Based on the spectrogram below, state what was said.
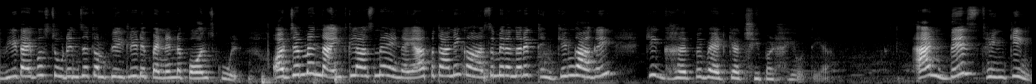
we type of students है कम्प्लीटली डिपेंडेंट अपॉन स्कूल और जब मैं नाइन्थ क्लास में आई ना यार, पता नहीं कहाँ से मेरे अंदर एक थिंकिंग आ गई कि घर पे बैठ के अच्छी पढ़ाई होती है। And this thinking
